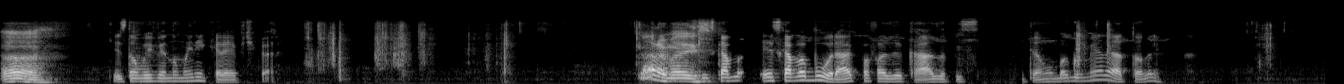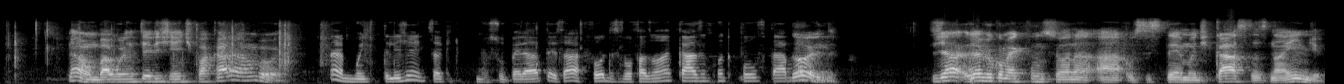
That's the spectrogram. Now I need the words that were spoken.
Ah, Que eles estão vivendo no Minecraft, cara. cara, mas. eles cavam buraco pra fazer casa, piscina. Então é um bagulho meio aleatório. Não, um bagulho inteligente pra caramba, ué. É muito inteligente, só que tipo, super aleatório. Ah, foda-se, vou fazer uma casa enquanto o povo tá Doido. Já, já viu como é que funciona a- o sistema de castas na Índia?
